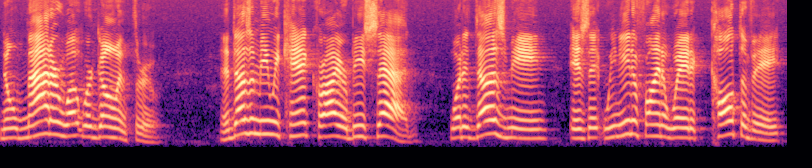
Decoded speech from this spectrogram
no matter what we're going through. And it doesn't mean we can't cry or be sad. What it does mean is that we need to find a way to cultivate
